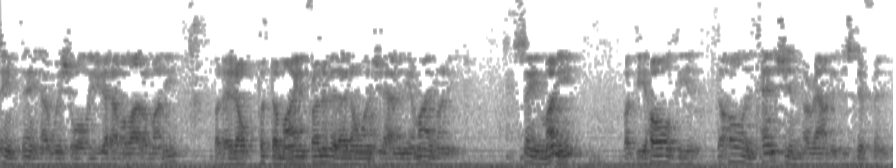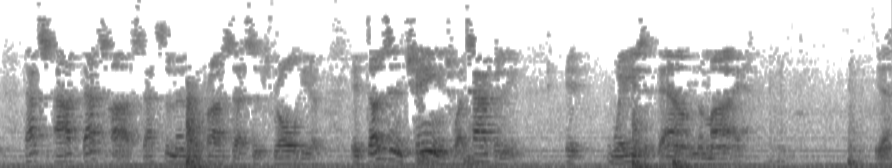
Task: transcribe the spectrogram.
same thing. I wish all of you have a lot of money, but I don't put the my in front of it. I don't want you to have any of my money same money, but the whole the, the whole intention around it is different. That's our, that's us. That's the mental process's role here. It doesn't change what's happening. It weighs it down. The my. Yeah.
